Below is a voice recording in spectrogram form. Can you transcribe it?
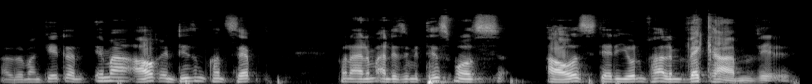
Also man geht dann immer auch in diesem Konzept von einem Antisemitismus aus, der die Juden vor allem weghaben will.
